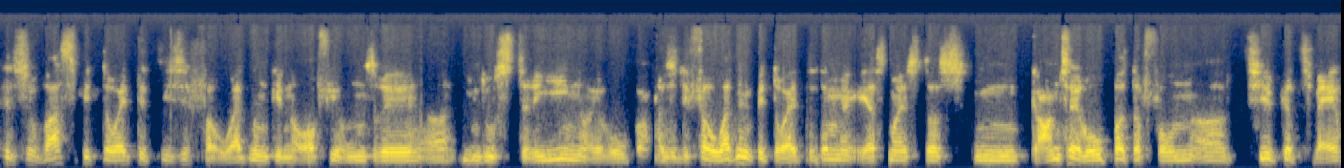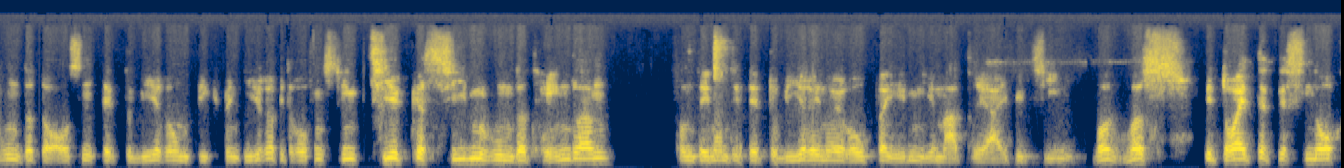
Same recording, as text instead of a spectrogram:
Also was bedeutet diese Verordnung genau für unsere äh, Industrie in Europa? Also die Verordnung bedeutet einmal erstmals, dass in ganz Europa davon äh, circa 200.000 Tätowierer und Pigmentierer betroffen sind, circa 700 Händlern von denen die Tätowierer in Europa eben ihr Material beziehen. Was bedeutet es noch?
